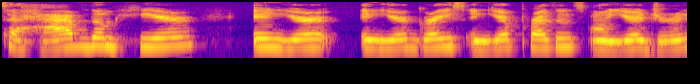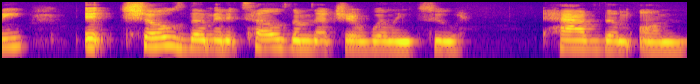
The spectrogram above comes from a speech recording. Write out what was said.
to have them here in your in your grace and your presence on your journey, it shows them and it tells them that you're willing to have them on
